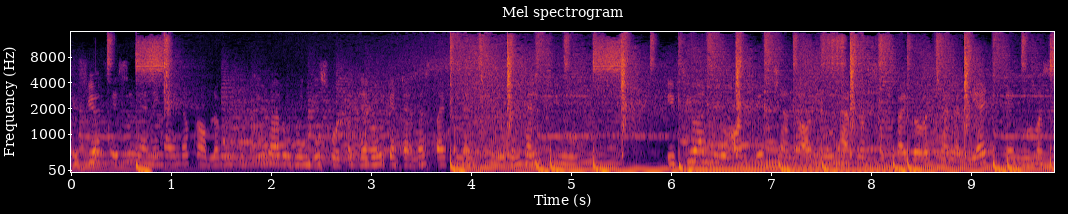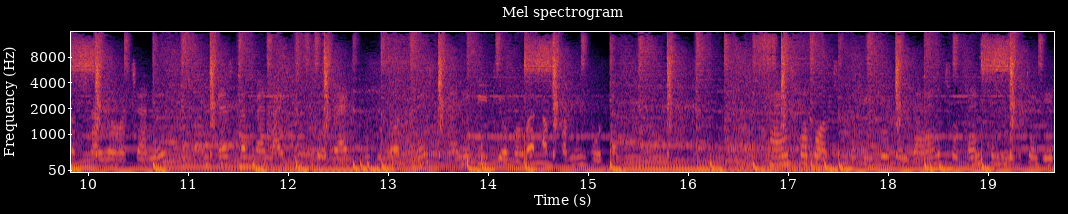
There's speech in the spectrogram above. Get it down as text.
If you are facing any kind of problem in booking a room in this hotel, then you can tell us by commenting. We will help you. If you are new on this channel or you have not subscribed our channel yet, then you must subscribe our channel and press the bell icon that you do not miss any video of our upcoming hotel. Thanks for watching the video till the end. So friends, we'll meet again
